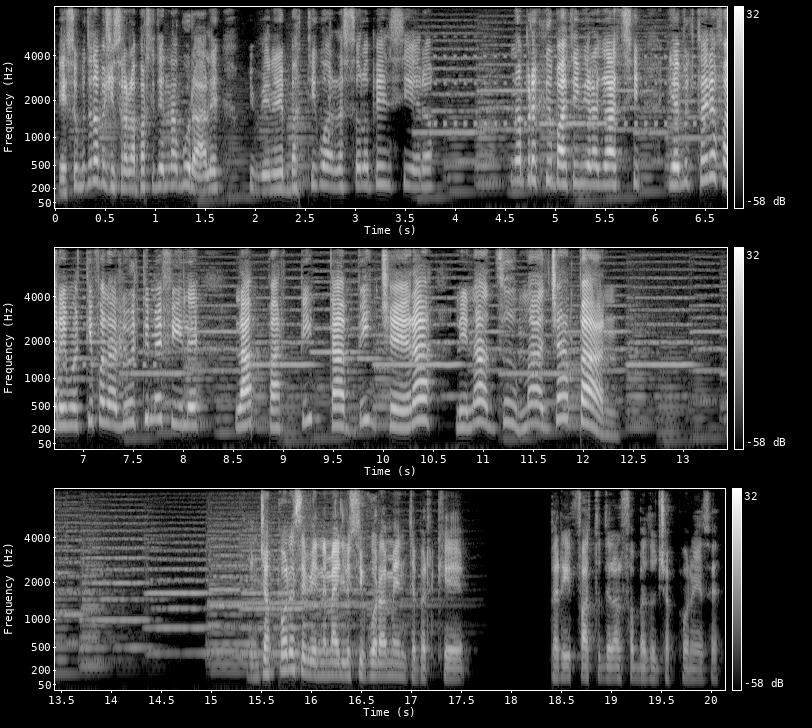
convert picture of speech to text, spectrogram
E subito dopo ci sarà la partita inaugurale. Mi viene il batticuore solo pensiero. Non preoccupatevi ragazzi, io a Victoria faremo il tifo dalle ultime file. La partita vincerà l'Inazuma Japan. In giapponese viene meglio sicuramente perché per il fatto dell'alfabeto giapponese.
